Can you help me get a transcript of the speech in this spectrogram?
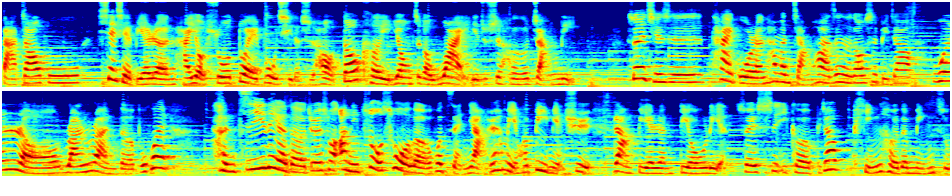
打招呼、谢谢别人，还有说对不起的时候，都可以用这个 Why，也就是合掌礼。所以其实泰国人他们讲话真的都是比较温柔、软软的，不会很激烈的，就会说啊你做错了或怎样，因为他们也会避免去让别人丢脸，所以是一个比较平和的民族。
